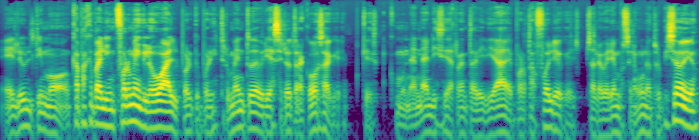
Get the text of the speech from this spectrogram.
el último, capaz que para el informe global, porque por instrumento debería ser otra cosa, que, que, es como un análisis de rentabilidad de portafolio, que ya lo veremos en algún otro episodio.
